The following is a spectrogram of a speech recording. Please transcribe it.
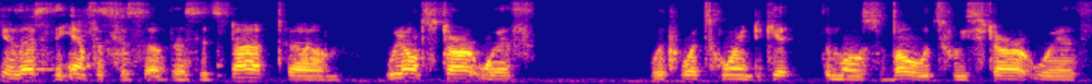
you know that's the emphasis of this. It's not um, we don't start with with what's going to get the most votes. We start with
